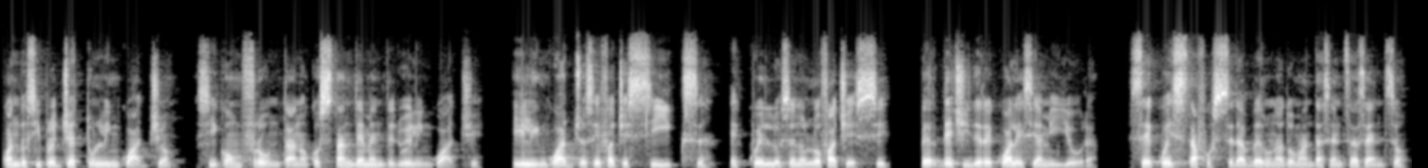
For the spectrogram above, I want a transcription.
Quando si progetta un linguaggio, si confrontano costantemente due linguaggi. Il linguaggio se facessi X e quello se non lo facessi, per decidere quale sia migliore. Se questa fosse davvero una domanda senza senso,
